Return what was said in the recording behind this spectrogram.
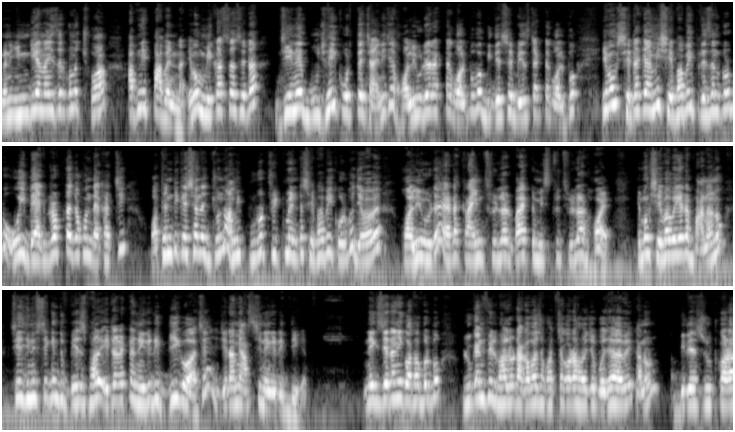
মানে ইন্ডিয়ানাইজের কোনো ছোঁয়া আপনি পাবেন না। এবং মেকার্সরা সেটা জেনে বুঝেই করতে চায়নি যে হলিউডের একটা গল্প বা বিদেশে বেসড একটা গল্প, এবং সেটাকে আমি সেভাবেই প্রেজেন্ট করব। ওই ব্যাকড্রপটা যখন দেখাচ্ছি অথেন্টিকেশনের জন্য আমি পুরো ট্রিটমেন্টটা সেভাবেই করব, যেভাবে হলিউডে একটা ক্রাইম থ্রিলার বা একটা মিস্ট্রি থ্রিলার হয়। এবং সেভাবেই এটা বানানো, সেই জিনিসটা কিন্তু বেশ ভালো। এটার একটা নেগেটিভ দিকও আছে, যেটা আমি আসছি নেগেটিভ দিকে। নেক্সট যেটা নিয়ে কথা বলব লুক অ্যান্ড ফিল ভালো, টাকা পয়সা খরচা করা হয়েছে, বোঝা যাবে। কারণ বিদেশে শ্যুট করা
